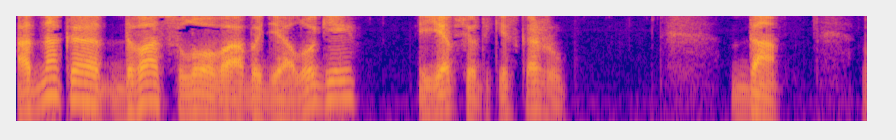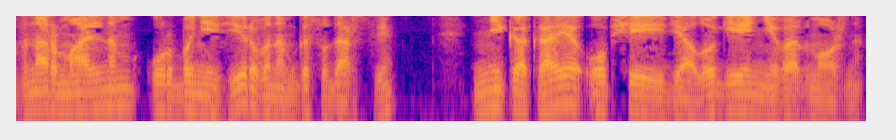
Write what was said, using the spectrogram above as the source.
Однако два слова об идеологии я все таки скажу. Да, в нормальном урбанизированном государстве никакая общая идеология невозможна.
